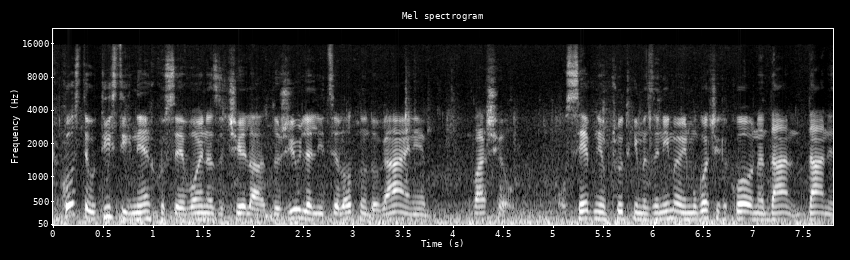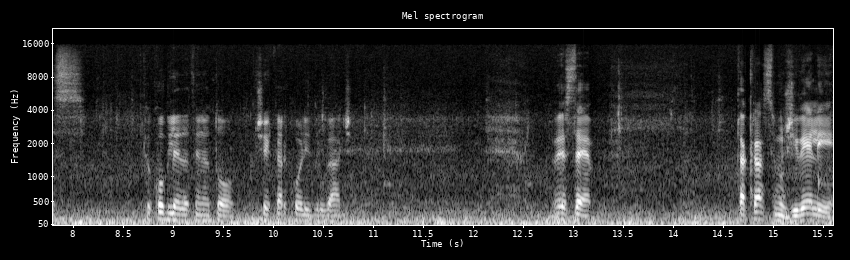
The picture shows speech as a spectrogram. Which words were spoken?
kako ste v tistih dneh, ko se je vojna začela, doživljali celotno dogajanje, vaše osebne občutke me zanimajo in mogoče kako na dan, danes, kako gledate na to, če je karkoli drugače? Veste, takrat smo živeli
